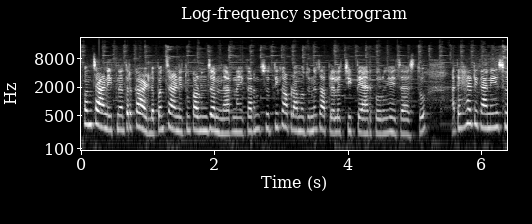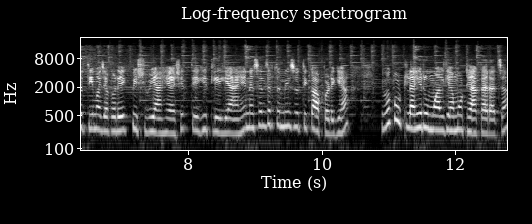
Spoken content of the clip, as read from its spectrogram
पण चाळणीतनं तर काढलं पण चाळणीतून काढून जमणार नाही कारण सुती कापडामधूनच आपल्याला चीक तयार करून घ्यायचा असतो. आता ह्या ठिकाणी सुती माझ्याकडे एक पिशवी आहे अशी ते घेतलेली आहे. नसेल तर तुम्ही सुती कापड घ्या किंवा कुठलाही रुमाल घ्या मोठ्या आकाराचा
